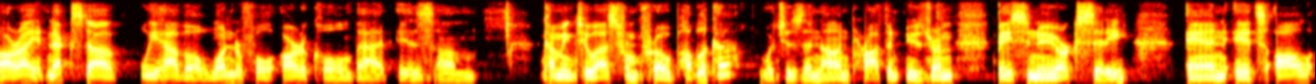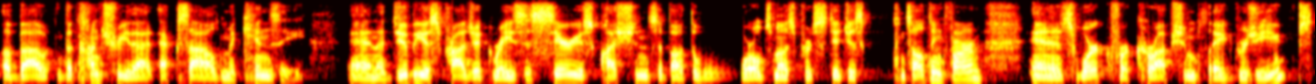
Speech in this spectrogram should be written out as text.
All right. Next up, we have a wonderful article that is um, coming to us from ProPublica, which is a nonprofit newsroom based in New York City and it's all about the country that exiled McKinsey. And a dubious project raises serious questions about the world's most prestigious consulting firm and its work for corruption plagued regimes.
